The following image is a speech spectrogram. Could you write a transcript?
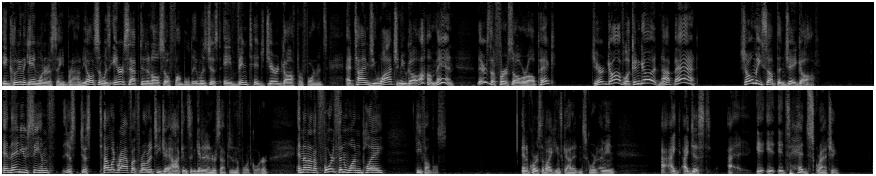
including the game winner to St. Brown. He also was intercepted and also fumbled. It was just a vintage Jared Goff performance. At times you watch and you go, oh man, there's the first overall pick. Jared Goff looking good, not bad. Show me something, Jay Goff. And then you see him just just telegraph a throw to TJ Hockenson, get it intercepted in the fourth quarter. And then on a fourth and one play, he fumbles. And of course, the Vikings got it and scored. I mean, I, I just, I, it, it's head scratching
